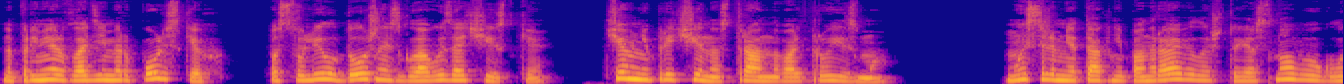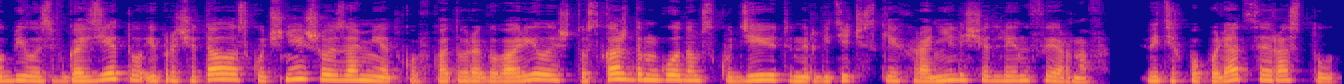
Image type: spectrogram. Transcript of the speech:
Например, Владимир Польских посулил должность главы зачистки. Чем не причина странного альтруизма? Мысль мне так не понравилась, что я снова углубилась в газету и прочитала скучнейшую заметку, в которой говорилось, что с каждым годом скудеют энергетические хранилища для инфернов, ведь их популяции растут.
